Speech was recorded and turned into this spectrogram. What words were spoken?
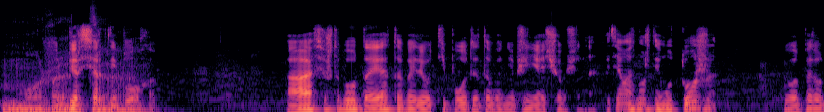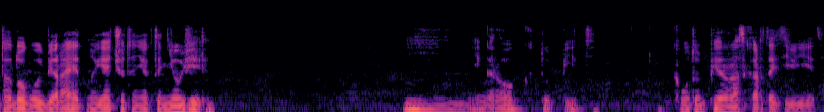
Может. Вот Берсерк неплохо. А все, что было до этого, или вот типа вот этого, вообще ни о чем считаю. Хотя, возможно, ему тоже. И он поэтому так долго выбирает, но я что-то как-то не уверен. М, игрок тупит. Как будто он первый раз картой эти видит.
